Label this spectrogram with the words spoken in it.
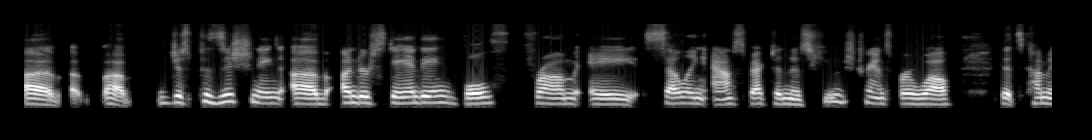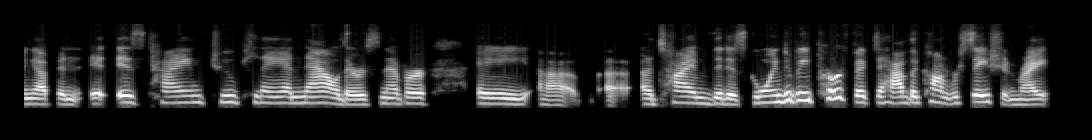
uh, uh, uh just positioning of understanding both from a selling aspect and this huge transfer wealth that's coming up and it is time to plan now there's never a uh, a time that is going to be perfect to have the conversation right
